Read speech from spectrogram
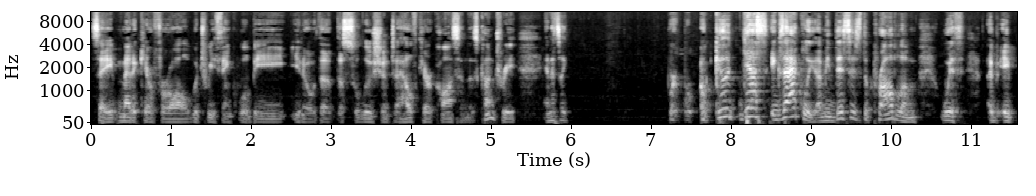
say Medicare for all, which we think will be, you know, the the solution to healthcare costs in this country. And it's like, Oh, good. Yes, exactly. I mean, this is the problem with a, a,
